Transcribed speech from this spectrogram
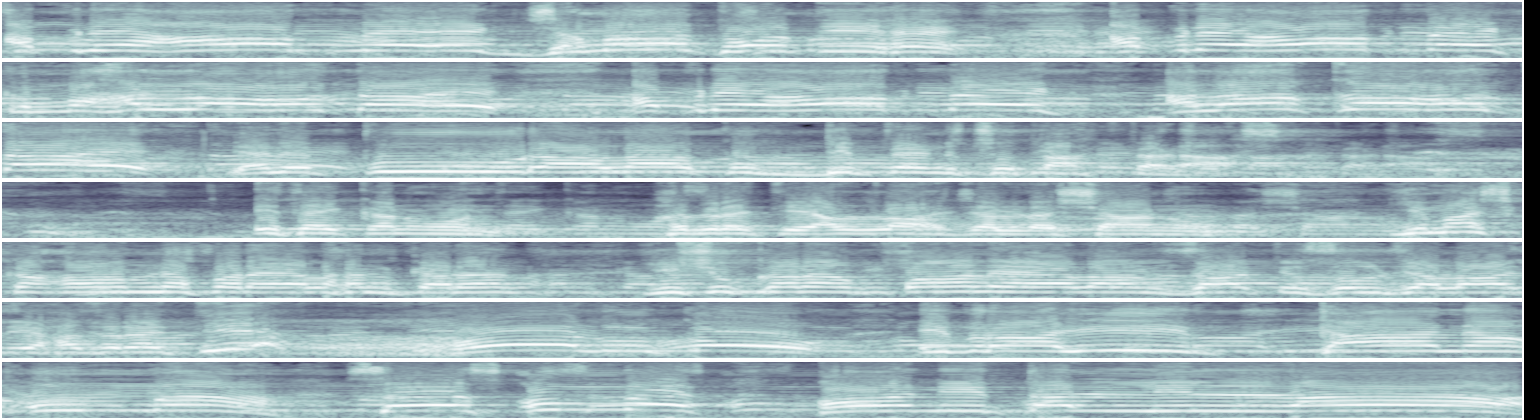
اپنے آپ میں ایک جماعت ہوتی ہے اپنے آپ میں ایک محلہ ہوتا ہے اپنے آپ میں ایک علاقہ ہوتا ہے یعنی پورا علاقہ ڈیپینڈ چھتا پڑا سا اتھے کنون حضرت اللہ جل شانو۔ یہ مش کا عام نفر اعلان کرن یہ شو کرن پانے اعلان ذات ذوالجلال حضرت۔ او لوکو ابراہیم کان امہ سوس امت۔ قانتا للہ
